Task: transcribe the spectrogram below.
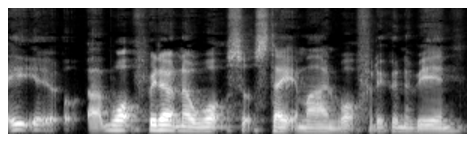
what we don't know what sort of state of mind Watford are going to be in.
